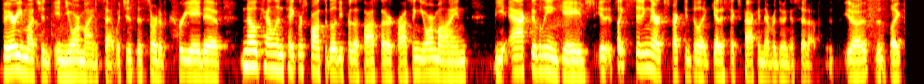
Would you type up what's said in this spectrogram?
very much in, in your mindset, which is this sort of creative. No, Kellen, take responsibility for the thoughts that are crossing your mind. Be actively engaged. It- it's like sitting there expecting to like get a six pack and never doing a sit up. You know, it's just like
